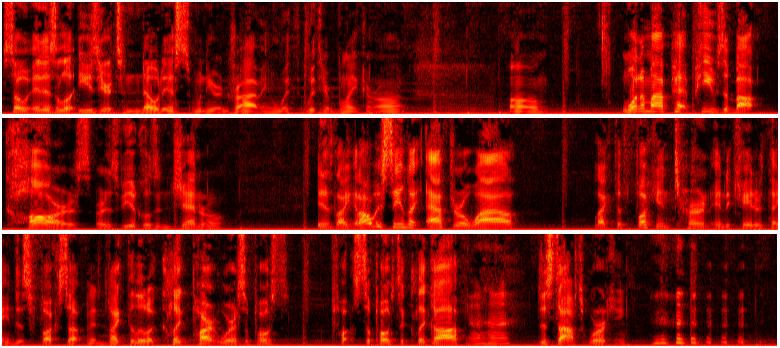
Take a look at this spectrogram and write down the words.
So it is a little easier to notice when you're driving with with your blinker on. Um, one of my pet peeves about cars or just vehicles in general is like it always seems like after a while, like the fucking turn indicator thing just fucks up, and it, like the little click part where it's supposed to, supposed to click off uh huh. just stops working.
